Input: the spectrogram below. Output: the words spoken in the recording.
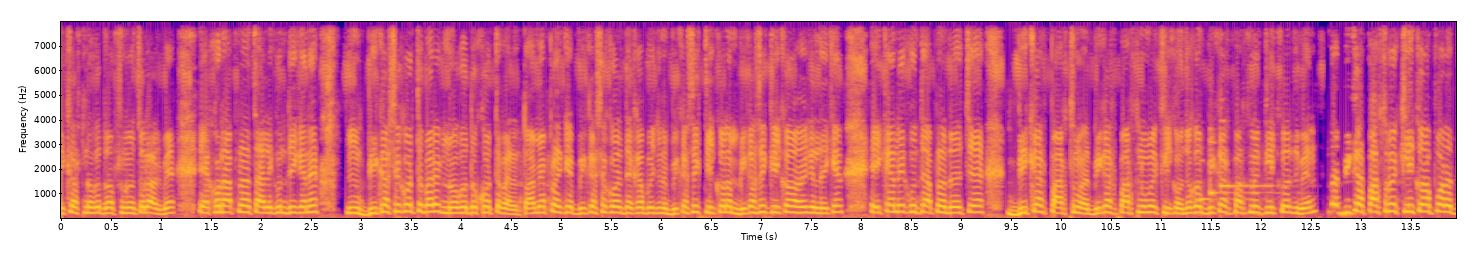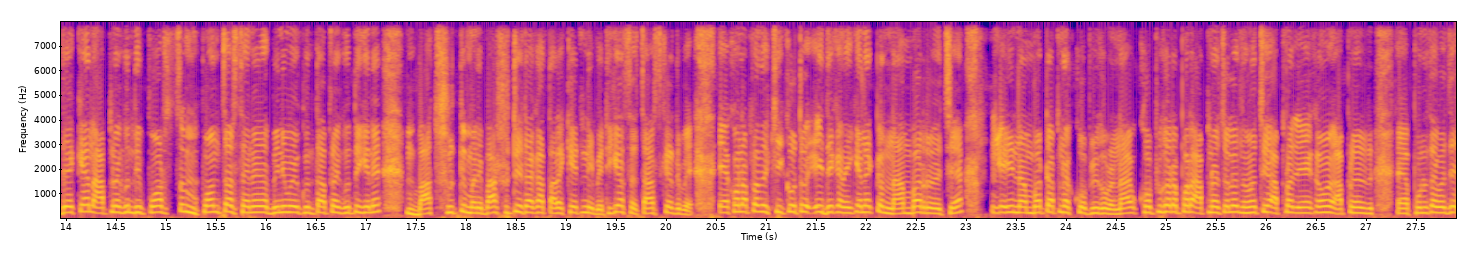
বিকাশ নগদ অপশনগুলো চলে আসবে। এখন আপনারা চাইলে কিন্তু এখানে বিকাশে করতে পারেন, নগদও করতে পারেন। তো আমি আপনাকে বিকাশে করে দেখাবো, এই জন্য বিকাশে ক্লিক করলাম। বিকাশে ক্লিক করা হয়ে গেলে দেখেন এইখানে কিন্তু আপনার রয়েছে bKash personal bKash personal click করুন। যখন বিকাশ পার্সোনাল ক্লিক করে দিবেন বিকাশ পার্সোনাল ক্লিক করার পরে দেখেন, আপনার কিন্তু পঞ্চাশ সেন্টের বিনিময়ে কিন্তু আপনার কিন্তু এখানে বাষট্টি মানে বাষট্টি টাকা তারা কেটে নেবে, ঠিক আছে? চার্জ কেটে এখন আপনাদের কী করতে এই দেখেন, এখানে একটা নাম্বার রয়েছে। এই নাম্বারটা আপনার কপি করবেন। না কপি করার পর আপনার চলে হচ্ছে আপনার অ্যাকাউন্ট আপনার ফোনে থাকবে যে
